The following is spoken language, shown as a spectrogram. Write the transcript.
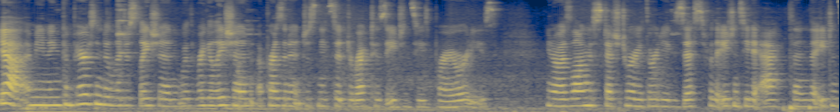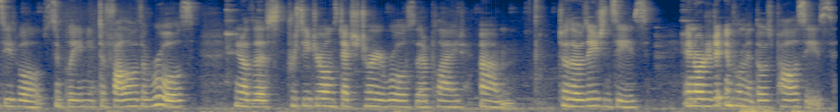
Yeah, I mean, in comparison to legislation, with regulation, a president just needs to direct his agency's priorities. You know, as long as statutory authority exists for the agency to act, then the agencies will simply need to follow the rules, you know, the procedural and statutory rules that apply um, to those agencies in order to implement those policies.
